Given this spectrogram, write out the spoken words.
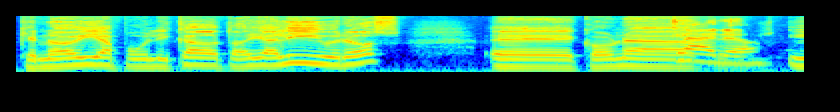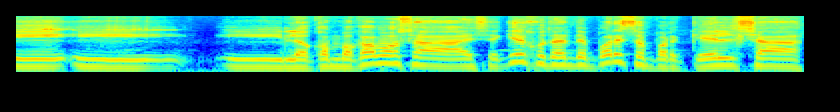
que no había publicado todavía libros. eh, con una. Claro. Y, y- y lo convocamos a Ezequiel justamente por eso, porque él ya,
